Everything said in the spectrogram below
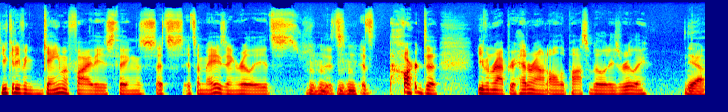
you could even gamify these things. It's it's amazing, really. It's Mm-hmm, it's it's hard to even wrap your head around all the possibilities, really. Yeah,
